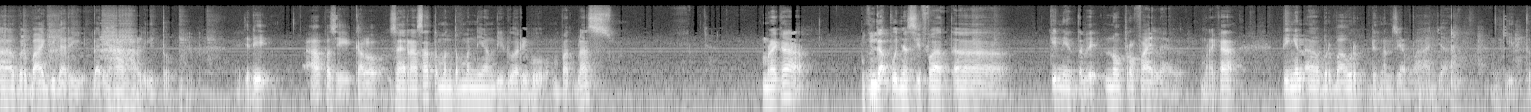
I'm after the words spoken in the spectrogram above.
eh, berbagi dari dari hal-hal itu. Jadi apa sih kalau saya rasa teman-teman yang di 2014 mereka nggak punya sifat eh, ini tapi no profile ya. Mereka ingin eh, berbaur dengan siapa aja gitu.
